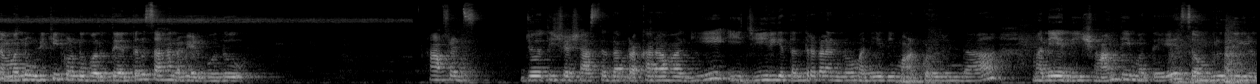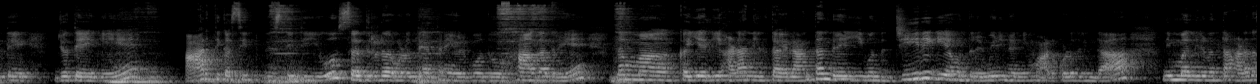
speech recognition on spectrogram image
ನಮ್ಮನ್ನು ಹುಡುಕಿಕೊಂಡು ಬರುತ್ತೆ ಅಂತಲೂ ಸಹ ನಾವು ಹೇಳ್ಬೋದು. ಹಾಂ ಫ್ರೆಂಡ್ಸ್ ಜ್ಯೋತಿಷ್ಯ ಶಾಸ್ತ್ರದ ಪ್ರಕಾರವಾಗಿ ಈ ಜೀರಿಗೆ ತಂತ್ರಗಳನ್ನು ಮನೆಯಲ್ಲಿ ಮಾಡ್ಕೊಳ್ಳೋದ್ರಿಂದ ಮನೆಯಲ್ಲಿ ಶಾಂತಿ ಮತ್ತು ಸಮೃದ್ಧಿ ಇರುತ್ತೆ. ಜೊತೆಗೆ ಆರ್ಥಿಕ ಸ್ಥಿತಿ, ಸ್ಥಿತಿಯು ಸದೃಢಗೊಳ್ಳುತ್ತೆ ಅಂತಲೇ ಹೇಳ್ಬೋದು. ಹಾಗಾದರೆ ನಮ್ಮ ಕೈಯಲ್ಲಿ ಹಣ ನಿಲ್ತಾ ಇಲ್ಲ ಅಂತಂದರೆ ಈ ಒಂದು ಜೀರಿಗೆಯ ಒಂದು ರೆಮಿಡಿನ ನೀವು ಮಾಡ್ಕೊಳ್ಳೋದ್ರಿಂದ ನಿಮ್ಮಲ್ಲಿರುವಂಥ ಹಣದ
